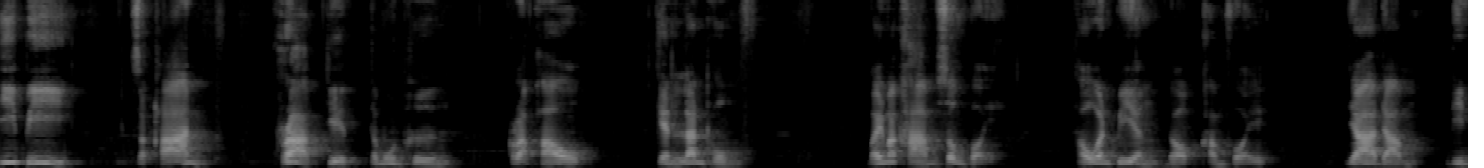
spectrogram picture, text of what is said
ดีปี สครานรากเจดตะมูลเพิง กระเพราแก่นลั่นทม ใบมะขามส้มปล่อยเถาวันเปียง ดอกคำฝอย ยาดำดิน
